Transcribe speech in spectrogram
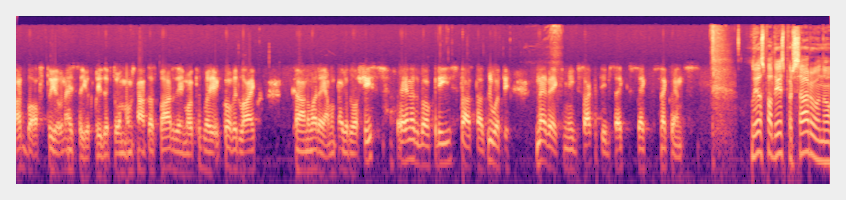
atbalstu jau nesajūt. Līdz ar to mums nācās pārzīmot vai Covid laiku, kā nu varējām. Un tagad vēl šis energo krīzes tās tāds ļoti neveiksmīgas sakatības sek sek sekvences. Lielas paldies par sarunu,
